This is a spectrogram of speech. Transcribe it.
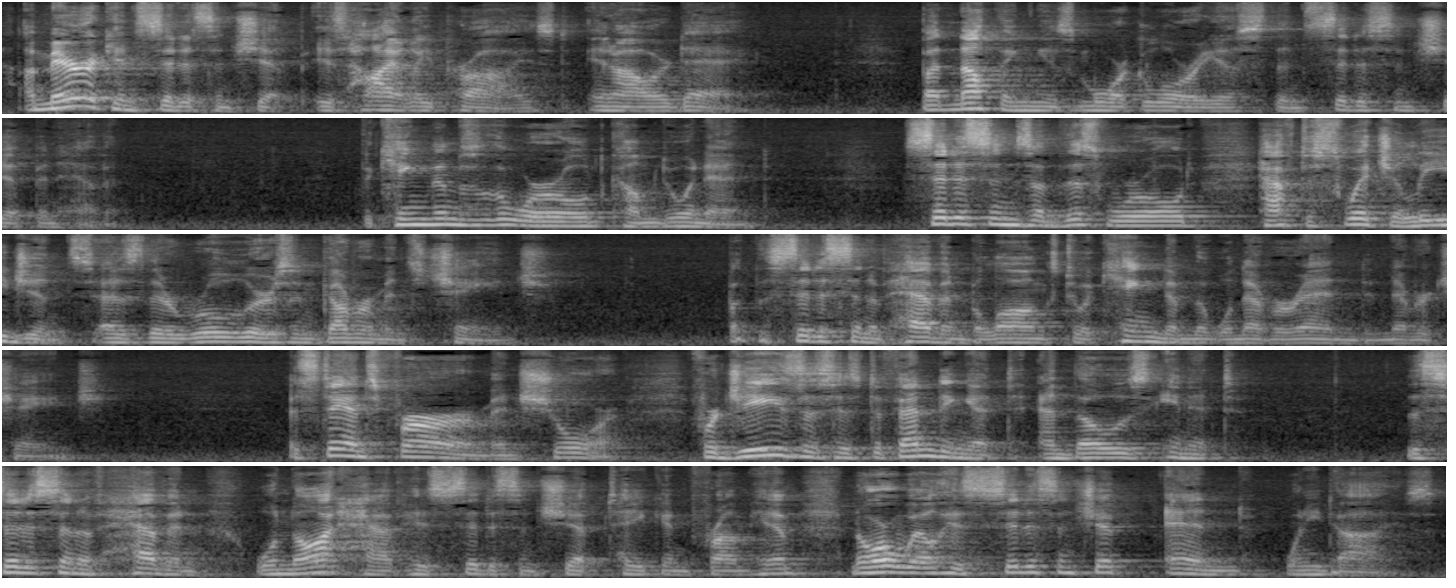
American citizenship is highly prized in our day. But nothing is more glorious than citizenship in heaven. The kingdoms of the world come to an end. Citizens of this world have to switch allegiance as their rulers and governments change. But the citizen of heaven belongs to a kingdom that will never end and never change. It stands firm and sure, for Jesus is defending it and those in it. The citizen of heaven will not have his citizenship taken from him, nor will his citizenship end when he dies.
